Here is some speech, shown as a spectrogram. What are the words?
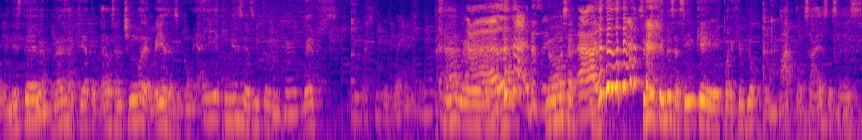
viniste la primera vez aquí a tocar. O sea, un chingo de güeyes, así como, ay, ¿ella quién es? Y así, tú, güey, pues, Ajá, güey, no soy No, o sea. Ah. ¿sí me entiendes? Así que, por ejemplo, con vatos, ¿sabes? O sea, es.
